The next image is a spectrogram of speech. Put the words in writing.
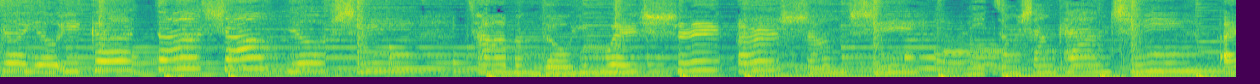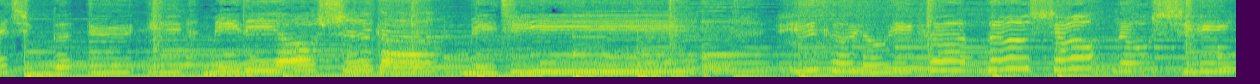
个又一个的小流星，他们都因为谁而伤心？你总想看清爱情的寓意，谜底又是个谜题。一颗又一颗的小流星，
